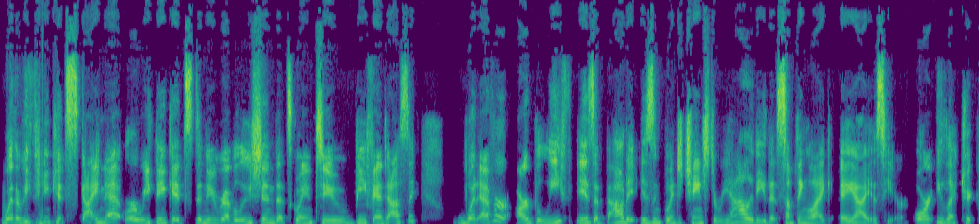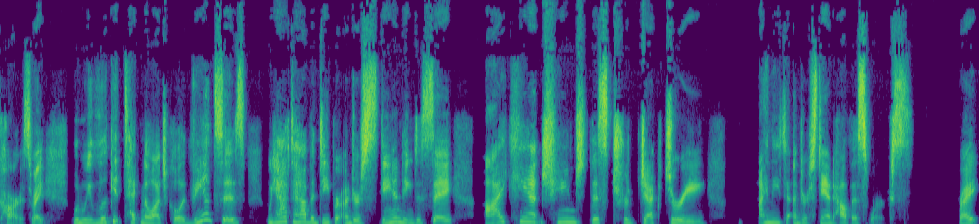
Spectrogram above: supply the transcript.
Whether we think it's Skynet or we think it's the new revolution that's going to be fantastic, whatever our belief is about it isn't going to change the reality that something like AI is here or electric cars, right? When we look at technological advances, we have to have a deeper understanding to say, I can't change this trajectory I need to understand how this works. Right.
